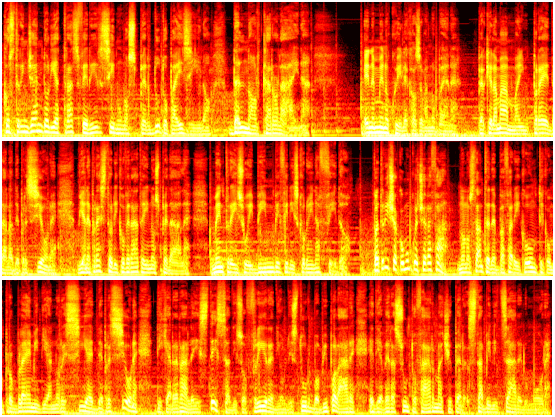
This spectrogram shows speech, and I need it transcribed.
costringendoli a trasferirsi in uno sperduto paesino del North Carolina. E nemmeno qui le cose vanno bene perché la mamma, in preda alla depressione, viene presto ricoverata in ospedale, mentre i suoi bimbi finiscono in affido. Patricia comunque ce la fa, nonostante debba fare i conti con problemi di anoressia e depressione, dichiarerà lei stessa di soffrire di un disturbo bipolare e di aver assunto farmaci per stabilizzare l'umore.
